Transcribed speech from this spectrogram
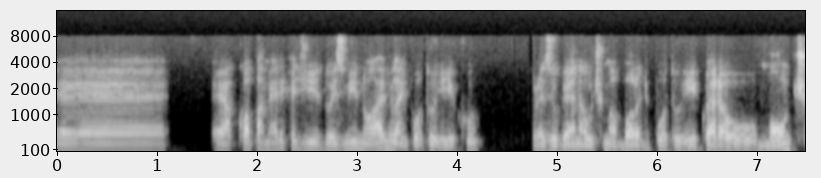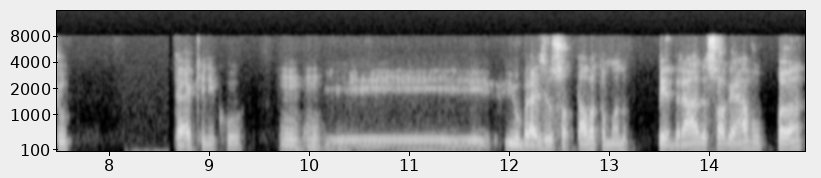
é, é a Copa América de 2009 lá em Porto Rico. O Brasil ganha na última bola de Porto Rico, era o Moncho, técnico. Uhum. E, e o Brasil só estava tomando pedrada, só ganhava o PAN,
